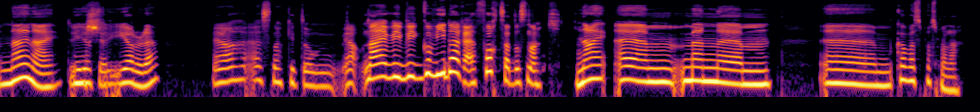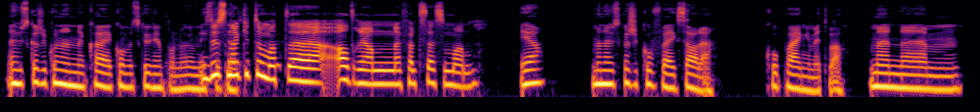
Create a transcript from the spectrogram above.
Nei, nei. Du, gjør, gjør du det? Ja, jeg snakket om ja. Nei, vi, vi går videre. Fortsett å snakke. Nei, um, men ehm, ehm, Hva var spørsmålet? Jeg husker ikke hvordan, hva jeg kom i skuggen på. Du snakket om at eh, Adrian følte seg som mann. Ja, men jeg husker ikke hvorfor jeg sa det. Hvor poenget mitt var. Men um,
